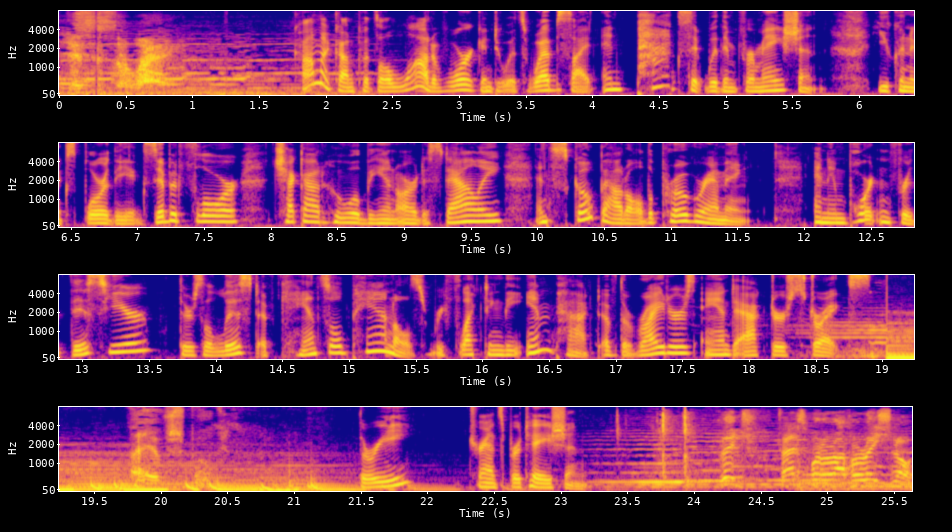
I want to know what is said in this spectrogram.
This is the way. Comic Con puts a lot of work into its website and packs it with information. You can explore the exhibit floor, check out who will be in Artist Alley, and scope out all the programming. And important for this year, there's a list of canceled panels reflecting the impact of the writers and actors' strikes. I have spoken. Three, transportation. Bridge, transporter operational,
